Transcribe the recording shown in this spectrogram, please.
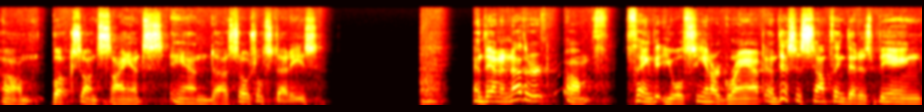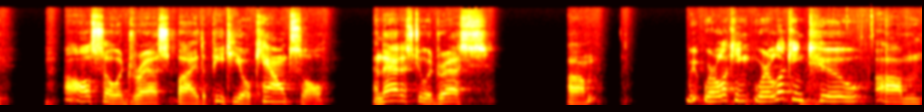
um, books on science and uh, social studies. And then another um, thing that you will see in our grant, and this is something that is being also addressed by the PTO Council, and that is to address. Um, we're looking. We're looking to um,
